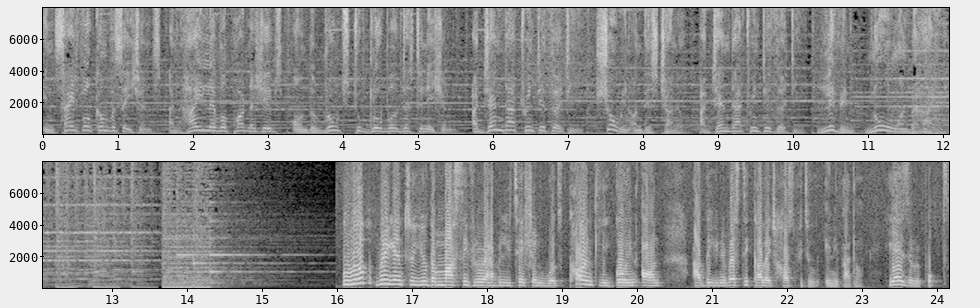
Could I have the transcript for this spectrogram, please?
insightful conversations, and high-level partnerships on the road to global destination. Agenda 2030, showing on this channel. Agenda 2030, leaving no one behind. We will bring into you the massive rehabilitation works currently going on at the University College Hospital in Ibadan. Here is the report.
